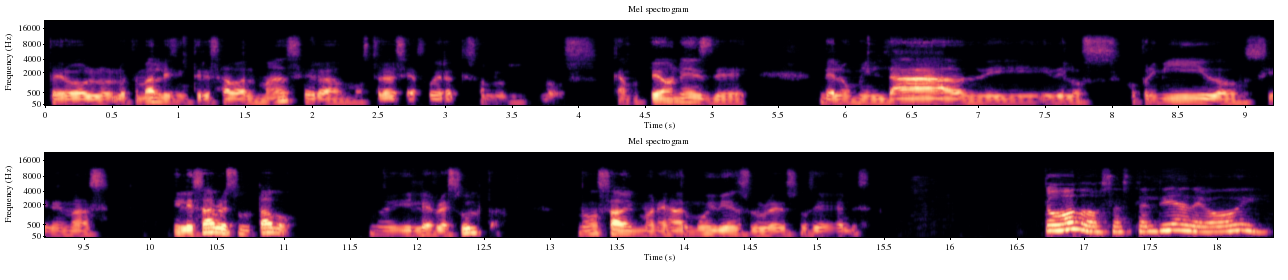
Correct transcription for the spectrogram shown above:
Pero lo, que más les interesaba al más era mostrarse afuera, que son los, campeones de, de, la humildad y, de los oprimidos y demás. Y les ha resultado, y les resulta. ¿no? Saben manejar muy bien sus redes sociales. Todos, hasta el día de hoy.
